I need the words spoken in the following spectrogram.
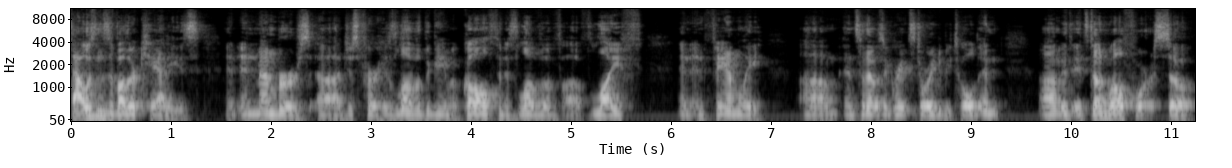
thousands of other caddies and, and members uh, just for his love of the game of golf and his love of, of life and, and family. Um, and so that was a great story to be told. And um, it, it's done well for us. So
